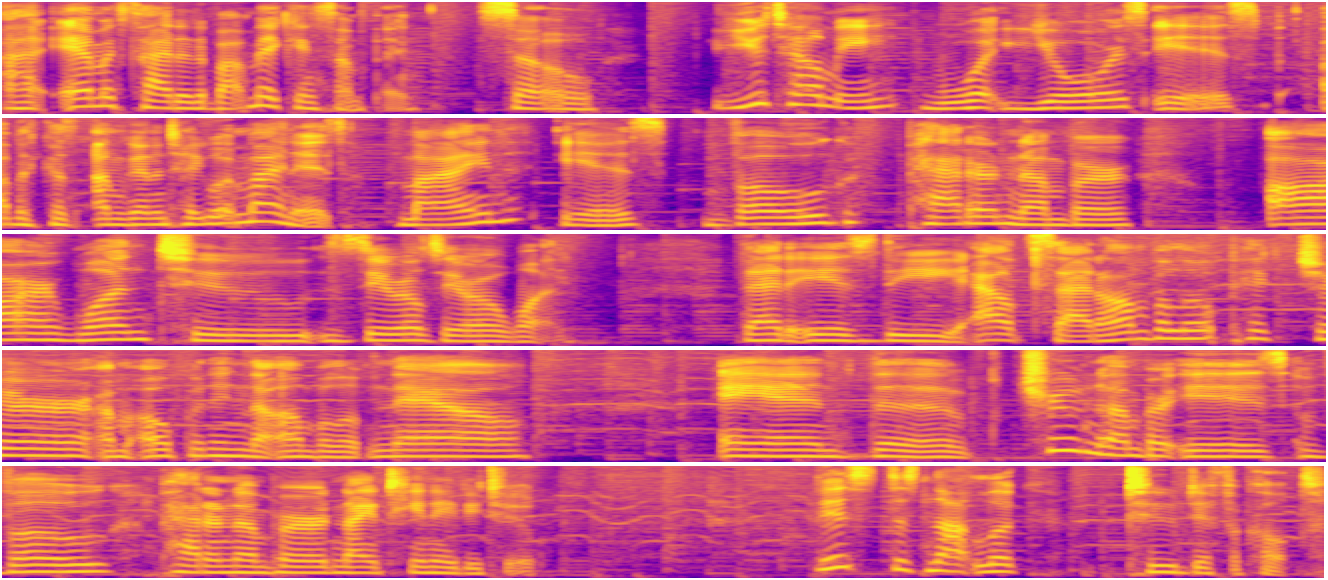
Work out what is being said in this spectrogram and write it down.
I am excited about making something. So you tell me what yours is because I'm going to tell you what mine is. Mine is Vogue pattern number R12001. That is the outside envelope picture. I'm opening the envelope now. And the true number is Vogue pattern number 1982. This does not look too difficult.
